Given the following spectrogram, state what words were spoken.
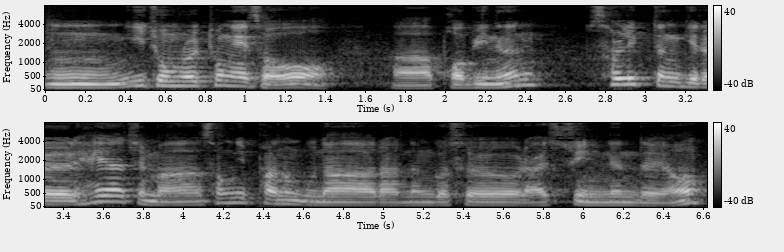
음, 이 조문을 통해서 아, 법인은 설립 등기를 해야지만 성립하는구나라는 것을 알 수 있는데요.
